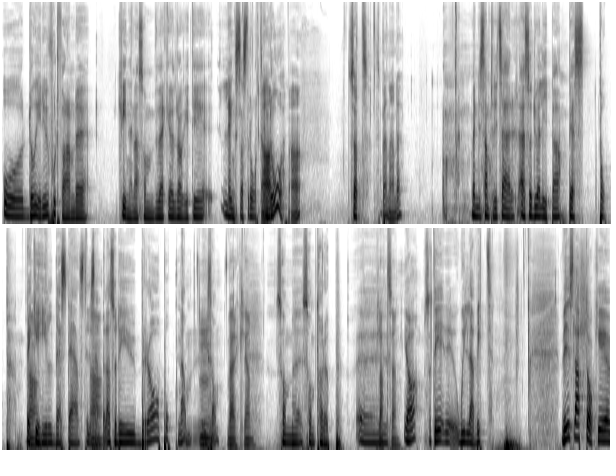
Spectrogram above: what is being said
Och då är det ju fortfarande kvinnorna som verkar ha dragit det längsta strået Ja. ändå. Ja, Så att, spännande. men samtidigt så här, alltså Dua Lipa, bäst. Becky Ja. Hill, Best Dance till Ja. exempel. Alltså det är ju bra popnamn Mm. liksom. Verkligen. Som, eh, som tar upp eh, Platsen. Ja, så det är, we love it. Vi slapp dock, eh,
